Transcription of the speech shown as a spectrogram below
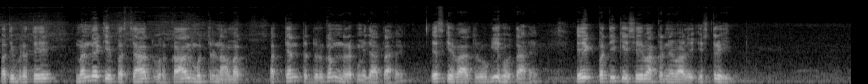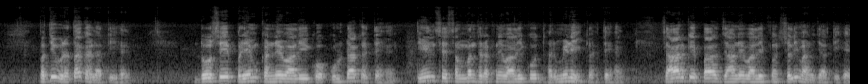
पतिव्रते मरने के पश्चात वह काल मूत्र नामक अत्यंत दुर्गम नरक में जाता है। इसके बाद रोगी होता है। एक पति की सेवा करने वाली स्त्री पतिव्रता कहलाती है। दो से प्रेम करने वाली को कुल्टा कहते हैं। तीन से संबंध रखने वाली को धर्मिणी कहते हैं। चार के पास जाने वाली पंचली मानी जाती है।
